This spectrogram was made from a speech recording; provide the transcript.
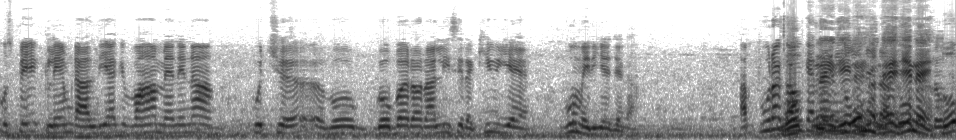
उस पर क्लेम डाल दिया कि वहाँ मैंने ना कुछ वो गोबर और आली से रखी हुई है वो मेरी है जगह। अब पूरा गाँव नहीं जी नहीं दो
